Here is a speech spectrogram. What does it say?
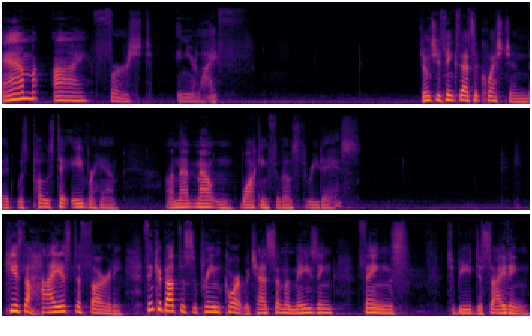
Am I first in your life? Don't you think that's a question that was posed to Abraham on that mountain walking for those three days? He is the highest authority. Think about the Supreme Court, which has some amazing things to be deciding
